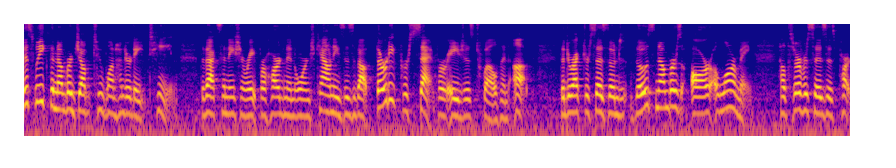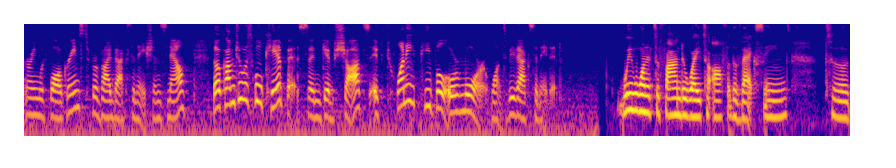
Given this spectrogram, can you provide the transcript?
This week, the number jumped to 118. The vaccination rate for Hardin and Orange counties is about 30% for ages 12 and up. The director says those numbers are alarming. Health Services is partnering with Walgreens to provide vaccinations now. They'll come to a school campus and give shots if 20 people or more want to be vaccinated. We wanted to find a way to offer the vaccines to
